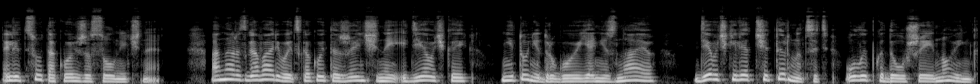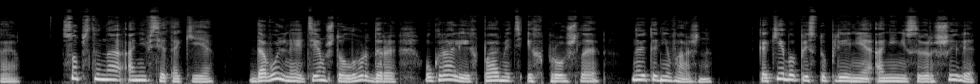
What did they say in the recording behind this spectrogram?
лицо такое же солнечное. Она разговаривает с какой-то женщиной и девочкой, ни ту, ни другую я не знаю, — Девочке лет 14, улыбка до ушей новенькая. Собственно, они все такие. Довольные тем, что лордеры украли их память, их прошлое, но это не важно. Какие бы преступления они ни совершили,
